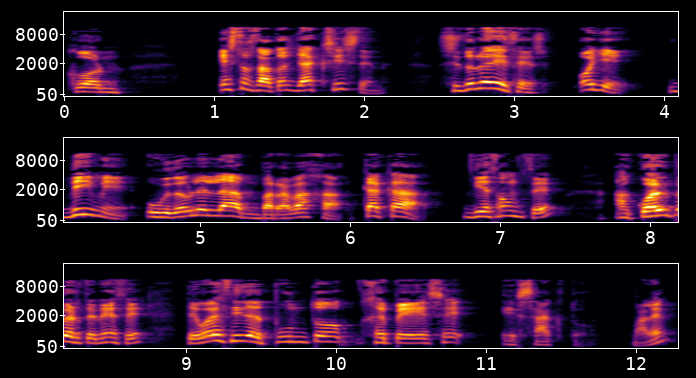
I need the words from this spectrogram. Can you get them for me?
con estos datos ya existen. Si tú le dices, oye, dime WLAN barra baja KK1011, a cuál pertenece, te va a decir el punto GPS exacto, ¿vale?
